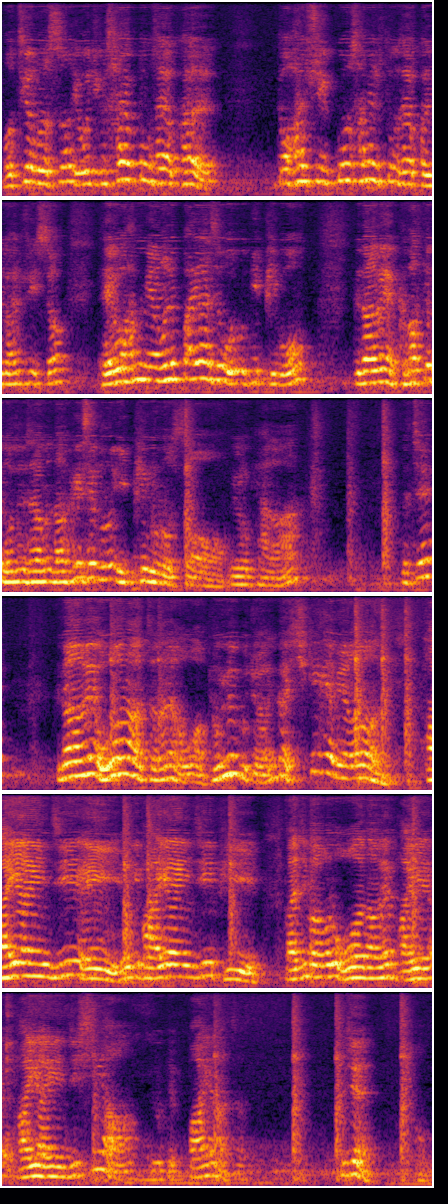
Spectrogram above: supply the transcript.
어떻게 함으로써? 이거 지금 사역동사 역할 또할수 있고 삼형식동사 역할도 할 수 있어. 배우 한 명을 빨간색 옷 입히고 그 다음에 그 밖에 모든 사람은 다 회색으로 입힘으로써 이렇게 하나. 됐지? 그 다음에 or가 나왔잖아요. or가 병렬구조. 그러니까 쉽게 얘기하면 by -ing A 여기 by -ing B 마지막으로 or가 다음에 by, by -ing C야. 이렇게 by 나왔잖아. 그지? 어.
